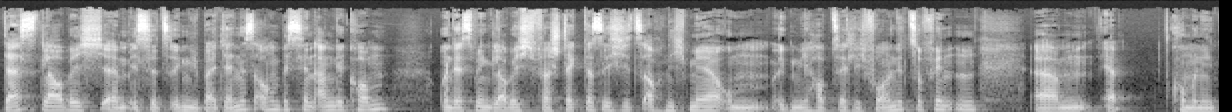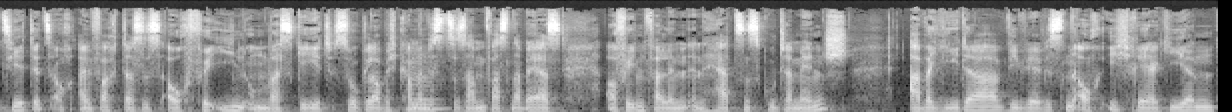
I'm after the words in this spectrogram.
das, glaube ich, ähm, ist jetzt irgendwie bei Dennis auch ein bisschen angekommen. Und deswegen, glaube ich, versteckt er sich jetzt auch nicht mehr, um irgendwie hauptsächlich Freunde zu finden. Ähm, er kommuniziert jetzt auch einfach, dass es auch für ihn um was geht. So, glaube ich, kann man das zusammenfassen. Aber er ist auf jeden Fall ein, ein herzensguter Mensch. Aber jeder, wie wir wissen, auch ich, reagieren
